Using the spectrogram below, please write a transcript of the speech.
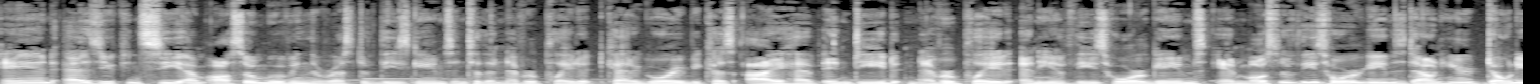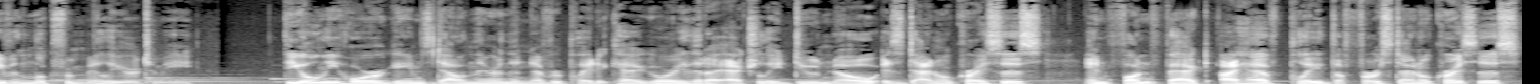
And as you can see, I'm also moving the rest of these games into the never played it category because I have indeed never played any of these horror games, and most of these horror games down here don't even look familiar to me. The only horror games down there in the never played it category that I actually do know is Dino Crisis, And fun fact, I have played the first Dino Crisis,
